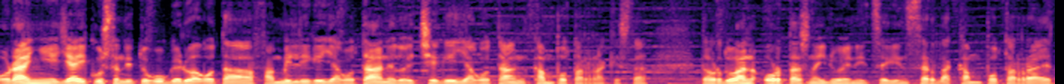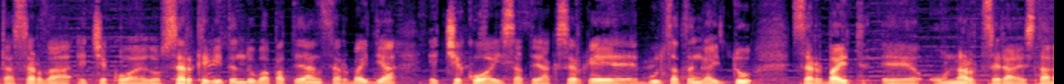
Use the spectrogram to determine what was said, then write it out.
orain ja ikusten ditugu geroagota famili gehiagotan edo etxe gehiagotan kanpotarrak, ezta? Eta orduan hortaz nahi nuen hitz egin, zer da kanpotarra eta zer da etxekoa edo zerk egiten du bapatean zerbait ja etxekoa izateak, zerk bultzatzen gaitu zerbait e, onartzera, ezta?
